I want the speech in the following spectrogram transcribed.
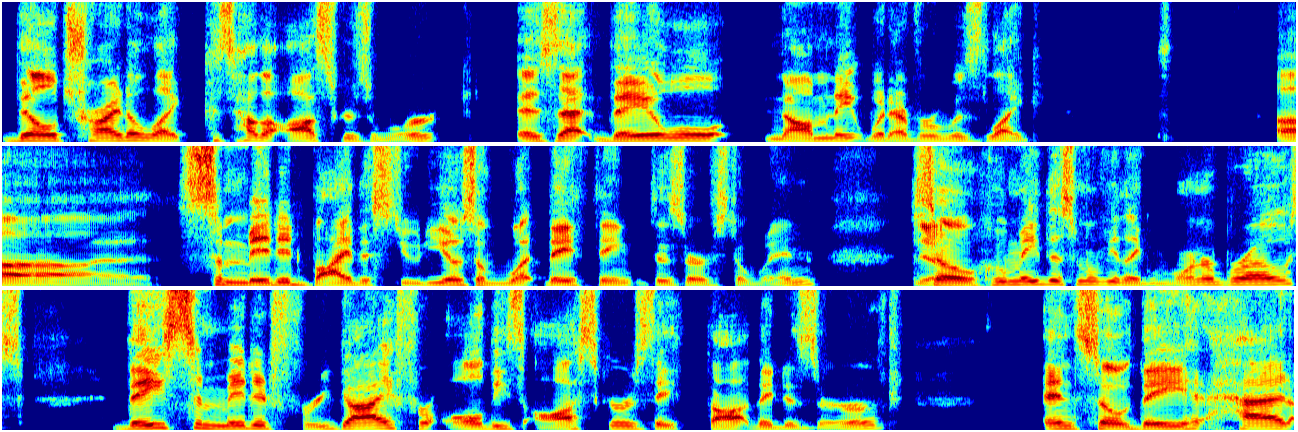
they'll try to like, because how the Oscars work is that they will nominate whatever was like uh submitted by the studios of what they think deserves to win. Yeah. So who made this movie? Like Warner Bros. They submitted Free Guy for all these Oscars they thought they deserved. And so they had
